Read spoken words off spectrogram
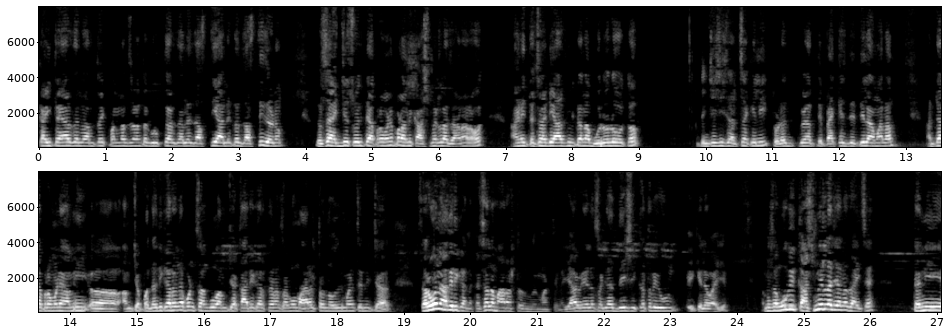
काही तयार झाले आमचा एक पन्नास जणांचा ग्रुप तयार झाला जास्ती आले तर जास्ती जण. जसं ऍडजस्ट होईल त्याप्रमाणे पण आम्ही काश्मीरला जाणार आहोत. आणि त्याच्यासाठी आज मी त्यांना बोलवलं होतं. त्यांच्याशी चर्चा केली. थोड्या वेळात ते पॅकेज देतील आम्हाला. आणि त्याप्रमाणे आम्ही आमच्या पदाधिकाऱ्यांना पण सांगू आमच्या कार्यकर्त्यांना सांगू महाराष्ट्र नवनिर्माण सेनेच्या सर्व नागरिकांना कशाला महाराष्ट्र नवनिर्माण सेना? या वेळेला सगळ्या देश एकत्र येऊन हे केलं पाहिजे. आम्ही सांगू की काश्मीरला ज्यांना जायचं आहे त्यांनी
